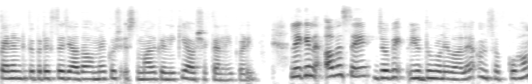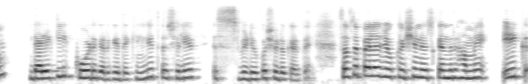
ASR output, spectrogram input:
पेन एंड पेपर से ज़्यादा हमें कुछ इस्तेमाल करने की आवश्यकता नहीं पड़ी। लेकिन अब से जो भी युद्ध होने वाला है, उन सबको हम डायरेक्टली कोड करके देखेंगे। तो चलिए इस वीडियो को शुरू करते हैं। सबसे पहले जो क्वेश्चन है, उसके अंदर हमें एक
